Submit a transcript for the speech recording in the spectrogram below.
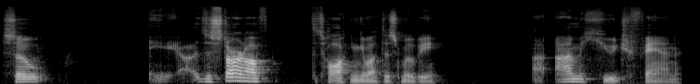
So, eh, to start off talking about this movie, I- I'm a huge fan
